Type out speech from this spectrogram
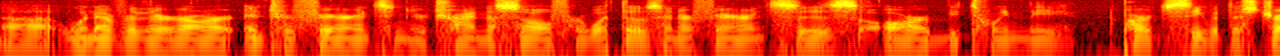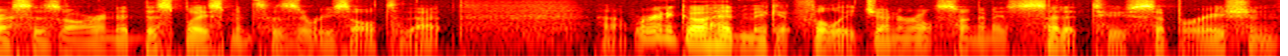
uh, whenever there are interference and you're trying to solve for what those interferences are between the parts, see what the stresses are and the displacements as a result of that. Uh, we're going to go ahead and make it fully general, so I'm going to set it to separation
